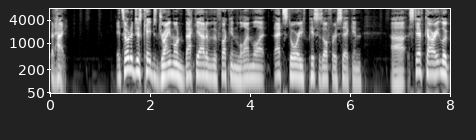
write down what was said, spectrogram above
But hey, it sort of just keeps Draymond back out of the fucking limelight. That story pisses off for a second. Uh, Steph Curry, look,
